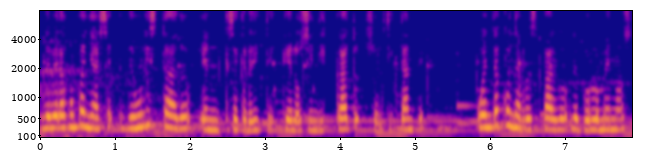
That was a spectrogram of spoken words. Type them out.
deberá acompañarse de un listado en el que se acredite que los sindicatos solicitantes cuenta con el respaldo de por lo menos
